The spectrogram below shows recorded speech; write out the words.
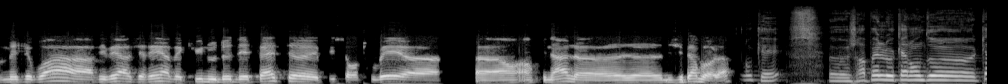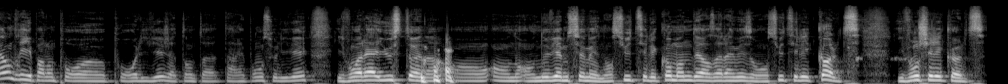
mais je vois arriver à gérer avec une ou deux défaites et puis se retrouver euh, euh, en, en finale euh, du Super Bowl. hein. Ok. Euh, je rappelle le calendrier, calendrier pardon, pour, euh, pour Olivier. J'attends ta, ta réponse, Olivier. Ils vont aller à Houston hein, en, neuvième semaine. Ensuite, c'est les Commanders à la maison. Ensuite, c'est les Colts. Ils vont chez les Colts.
